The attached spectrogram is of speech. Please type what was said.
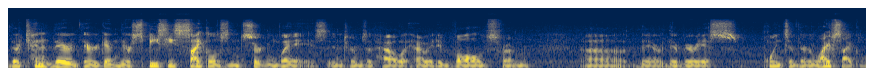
their ten, their their again their species cycles in certain ways in terms of how how it evolves from uh, their their various points of their life cycle.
